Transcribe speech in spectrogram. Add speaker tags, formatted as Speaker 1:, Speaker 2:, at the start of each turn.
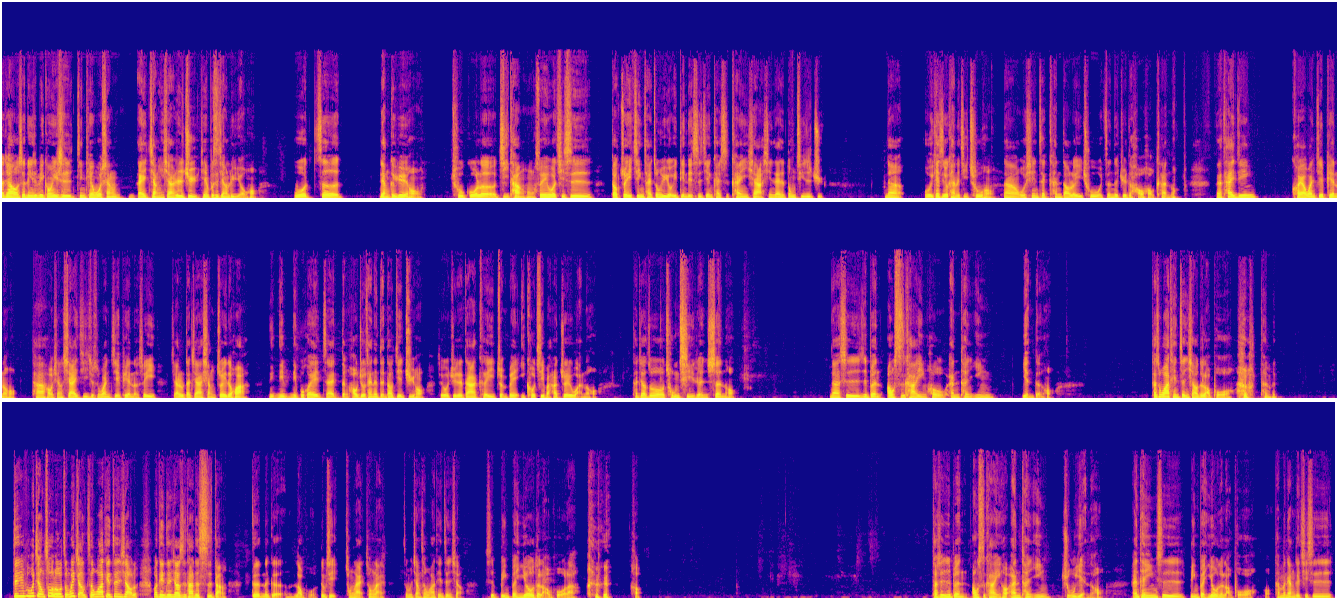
Speaker 1: 大家好，我是林氏璧孔医师。今天我想来讲一下日剧。今天不是讲旅游哈，我这两个月哈出国了几趟哈，所以我其实到最近才终于有一点点时间开始看一下现在的冬季日剧。那我一开始就看了几出哈，那我现在看到了一出，我真的觉得好好看哦。那它已经快要完结篇了哈，它好像下一集就是完结篇了，所以。假如大家想追的话，你你你不会再等好久才能等到结局哦，所以我觉得大家可以准备一口气把它追完了哦。它叫做《重启人生》哦，那是日本奥斯卡影后安藤樱演的哦，她是洼田正孝的老婆。他们，对，我讲错了，我怎么会讲成洼田正孝了？洼田正孝是他的死党。的那个老婆，对不起，重来重来，怎么讲成花田正孝？是丙本佑的老婆啦。好，她是日本奥斯卡影后安藤樱主演的哦。安藤樱是丙本佑的老婆哦，他们两个其实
